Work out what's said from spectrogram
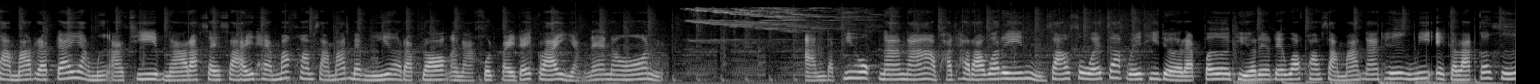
สามารถแรปได้อย่างมืออาชีพน่ารักใสๆแถมมากความสามารถแบบนี้รับรองอนาคตไปได้ไกลอย่างแน่นอน อันดับที่ 6 นานา พัทรวริน สาวสวยจากเวทีเดอะแรปเปอร์ที่เรียกได้ว่าความสามารถน่าทึ่ง มีเอกลักษณ์ก็คือ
